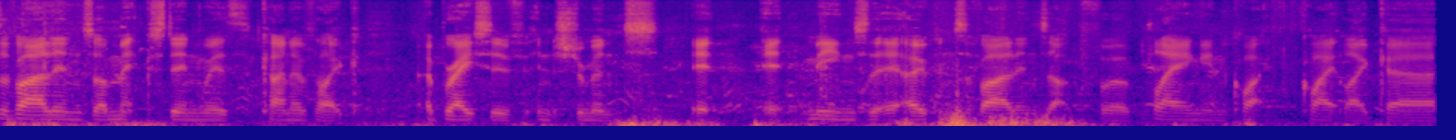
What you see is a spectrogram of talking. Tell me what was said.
the violins are mixed in with kind of like abrasive instruments. It it means that it opens the violins up for playing in quite quite like uh,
